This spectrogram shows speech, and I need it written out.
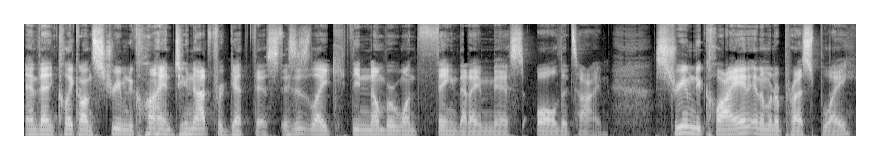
and then click on stream to client. Do not forget this. This is like the number one thing that I miss all the time. Stream to client, and I'm going to press play.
